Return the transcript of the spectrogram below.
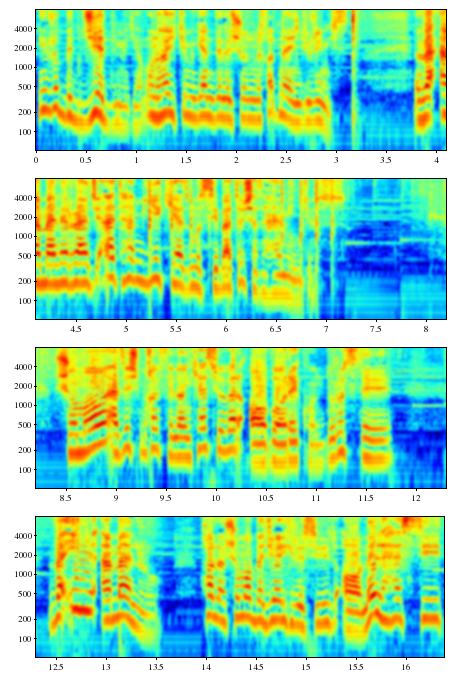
این رو به جد میگم. اونهایی که میگن دلشون می‌خواد نه اینجوری نیست. و عمل رجعت هم یکی از مصیبتاش از همینجاست شما ازش می‌خوای فلان کس رو بر آواره کن درسته؟ و این عمل رو حالا شما به جایی که رسیدید عامل هستید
